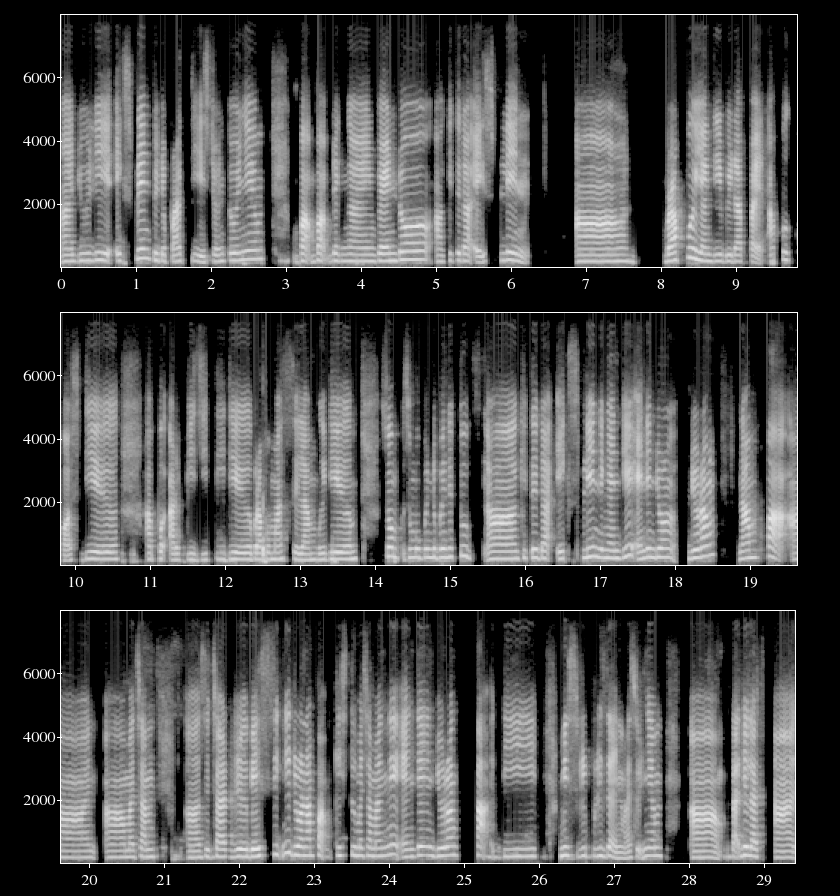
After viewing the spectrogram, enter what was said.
uh, duly explained to the parties. Contohnya bab-bab dengan vendor uh, kita dah explain uh, berapa yang dia boleh dapat, apa kos dia, apa RPGP dia, berapa masa lama dia. So semua benda-benda tu uh, kita dah explain dengan dia and then dia orang nampak uh, uh, macam uh, secara basic ni dia orang nampak kes tu macam mana and then dia orang tak di misrepresent. Maksudnya uh, tak adalah uh,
